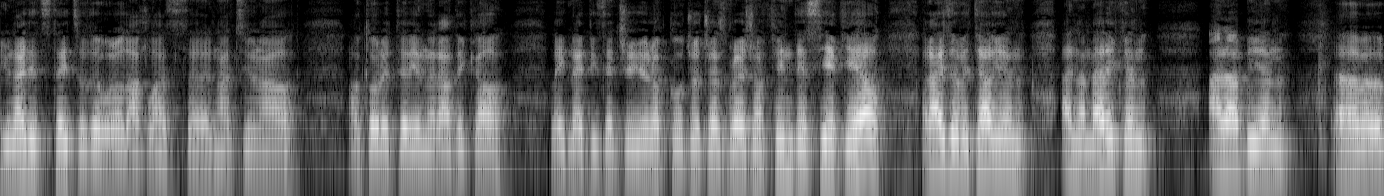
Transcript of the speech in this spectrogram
United States of the World Atlas, uh, National, authoritarian, radical, late 19th century Europe, cultural transformation, fin de siècle, rise of Italian and American Arabian uh,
